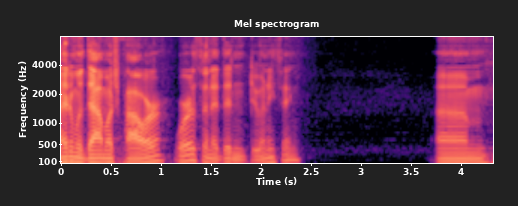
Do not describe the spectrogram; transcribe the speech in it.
I hit him with that much power worth and it didn't do anything. Um,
